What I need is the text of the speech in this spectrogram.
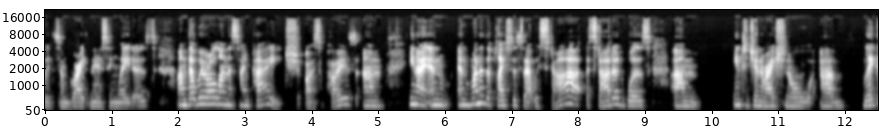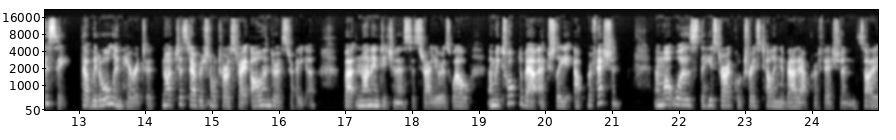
with some great nursing leaders um, that we're all on the same page i suppose um, you know and and one of the places that we start started was um, intergenerational um, legacy that we'd all inherited, not just Aboriginal Torres Strait Islander Australia, but non Indigenous Australia as well. And we talked about actually our profession and what was the historical truth telling about our profession. So,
